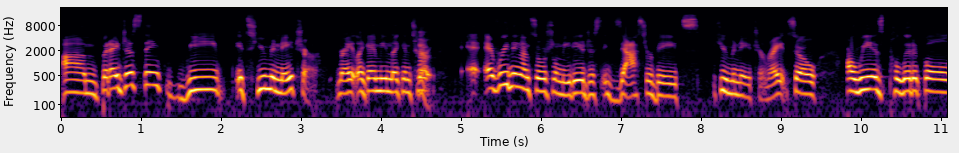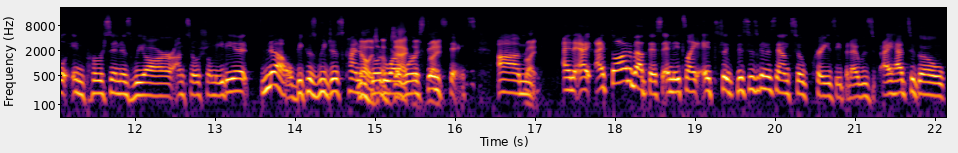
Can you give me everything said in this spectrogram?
um, but i just think we it's human nature right like i mean like in ter- yeah. everything on social media just exacerbates human nature right so are we as political in person as we are on social media no because we just kind of no, go to exactly, our worst right. instincts um, right and I, I thought about this and it's like it's like this is going to sound so crazy but i was i had to go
